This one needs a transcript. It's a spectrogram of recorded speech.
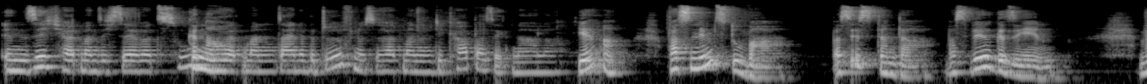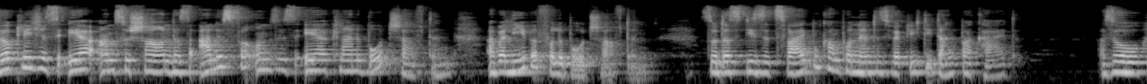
in sich, hört man sich selber zu, genau. hört man seine Bedürfnisse, hört man die Körpersignale. Ja, was nimmst du wahr? Was ist denn da? Was will gesehen? Wirklich ist eher anzuschauen, dass alles für uns ist eher kleine Botschaften, aber liebevolle Botschaften. So dass diese zweiten Komponente ist wirklich die Dankbarkeit. Also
